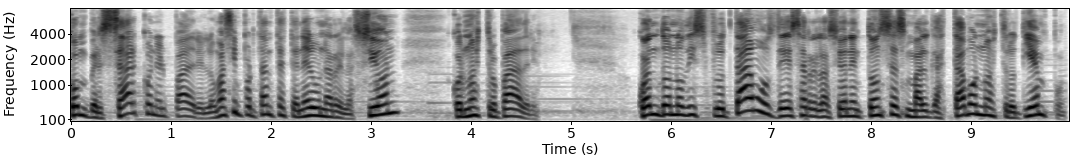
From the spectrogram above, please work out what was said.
conversar con el Padre. Lo más importante es tener una relación con nuestro Padre. Cuando nos disfrutamos de esa relación, entonces malgastamos nuestro tiempo.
